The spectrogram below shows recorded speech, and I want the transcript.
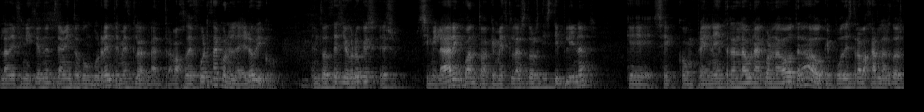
la definición de entrenamiento concurrente, mezclas la- el trabajo de fuerza con el aeróbico. Entonces yo creo que es, es similar en cuanto a que mezclas dos disciplinas que se compenetran la una con la otra o que puedes trabajar las dos.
